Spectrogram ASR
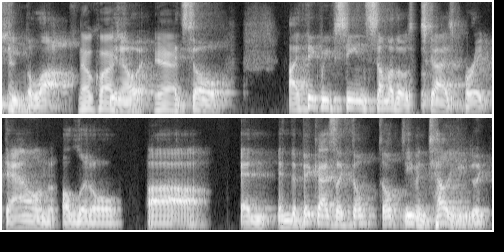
question. people up. No question. You know, Yeah. and so I think we've seen some of those guys break down a little. Uh and and the big guys like they'll they'll even tell you like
